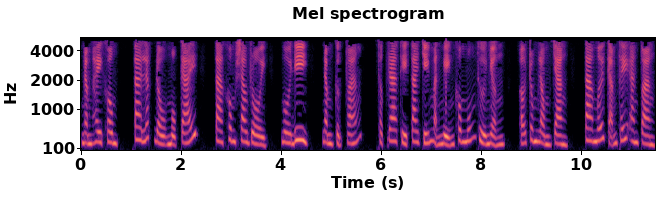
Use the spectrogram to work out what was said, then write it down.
nằm hay không, ta lắc đầu một cái, ta không sao rồi, ngồi đi, nằm cực thoáng, thật ra thì ta chỉ mạnh miệng không muốn thừa nhận, ở trong lòng chàng, ta mới cảm thấy an toàn,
